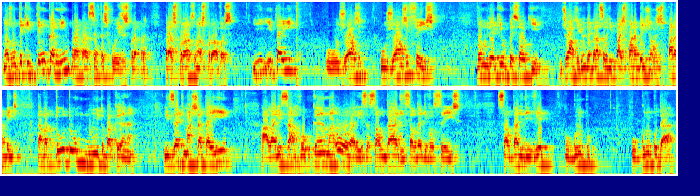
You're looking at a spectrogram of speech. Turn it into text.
nós vamos ter que ter um caminho para certas coisas, para as próximas provas. E está aí o Jorge o Jorge fez. Vamos ler aqui o pessoal aqui. Jorge, grande abraço de paz. Parabéns, Jorge. Parabéns. Tava tudo muito bacana. Lisete Machado tá aí. A Larissa Rocama. Ô, oh, Larissa, saudade, saudade de vocês. Saudade de ver o grupo, o grupo da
